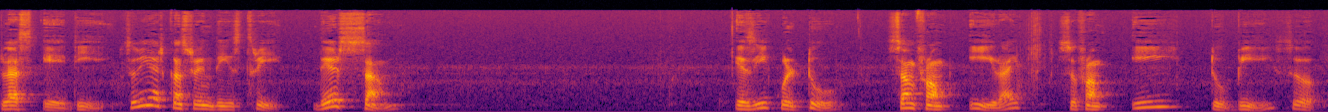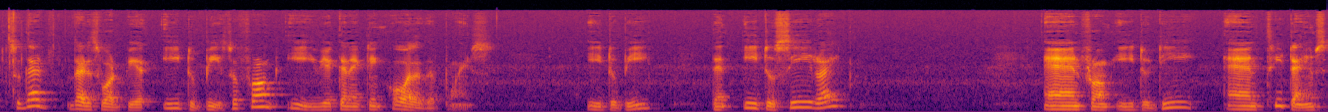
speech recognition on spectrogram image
plus AD. So we are considering these three. Their sum is equal to sum from E, right? So from E to B, so so that that is what we are E to B. So from E we are connecting all other points. E to B, then E to C, right? And from E to D and three times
